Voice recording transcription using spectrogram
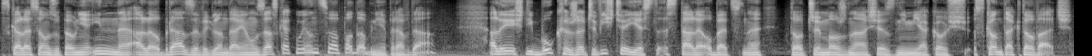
Skale są zupełnie inne, ale obrazy wyglądają zaskakująco podobnie, prawda? Ale jeśli Bóg rzeczywiście jest stale obecny, to czy można się z nim jakoś skontaktować?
